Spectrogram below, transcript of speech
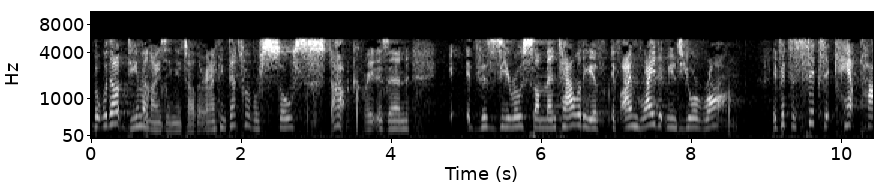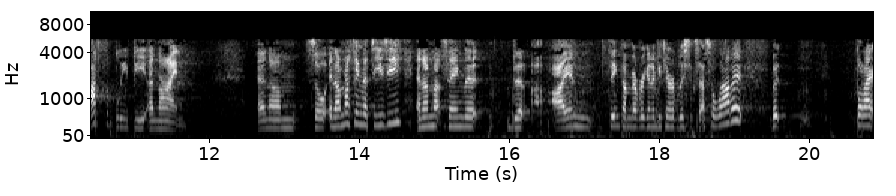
but without demonizing each other. And I think that's where we're so stuck, right? Is in it's this zero sum mentality of if I'm right, it means you're wrong. If it's a six, it can't possibly be a nine. And um, so, and I'm not saying that's easy, and I'm not saying that that I think I'm ever going to be terribly successful at it, but but I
